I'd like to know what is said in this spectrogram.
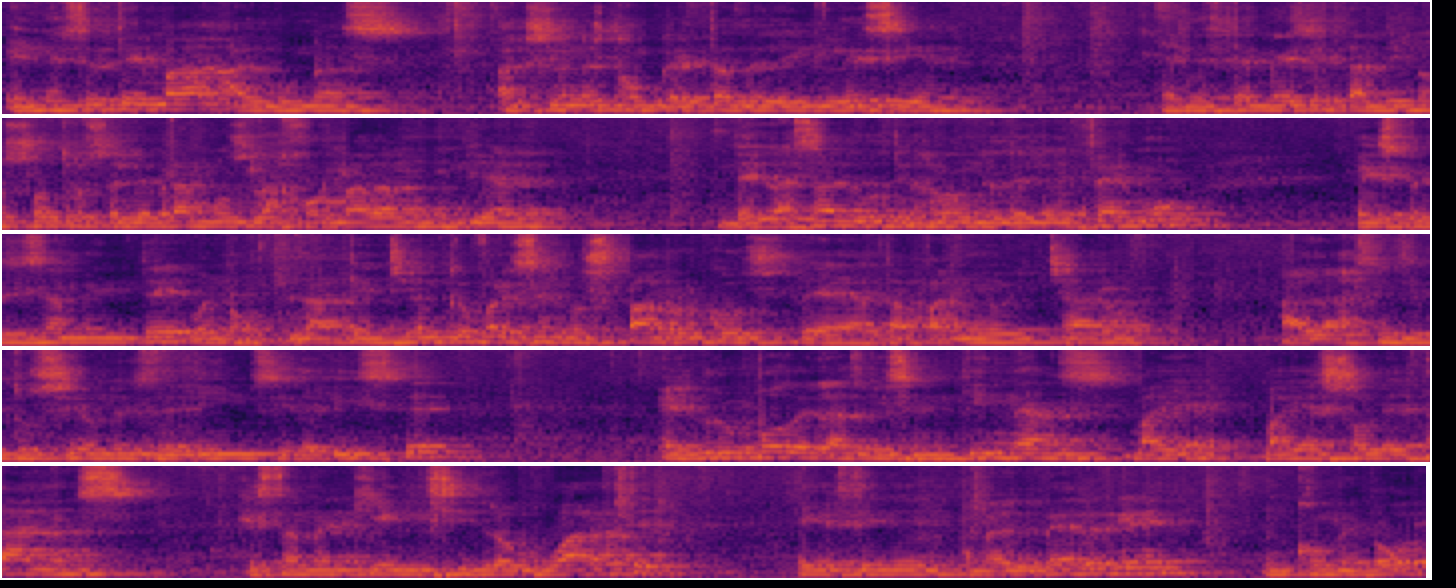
En este tema, algunas acciones concretas de la Iglesia en este mes que también nosotros celebramos la Jornada Mundial de la Salud, Jornada del Enfermo, es precisamente bueno, la atención que ofrecen los párrocos de Atapaño y Charo a las instituciones del IMSS y del ISTE, el grupo de las Vicentinas Vallesoletanas que están aquí en Isidro Huarte. Ellas tienen un albergue, un comedor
